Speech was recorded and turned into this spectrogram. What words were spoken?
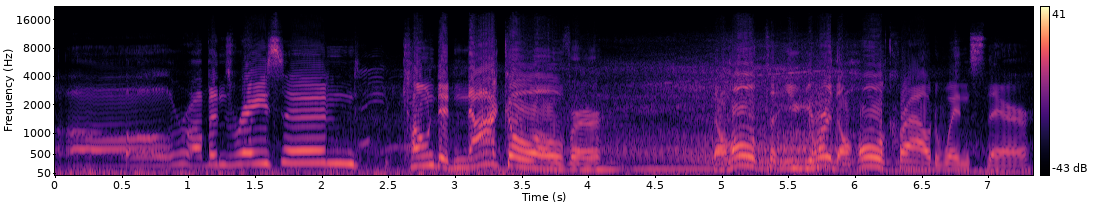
Oh, Rubbin's racing. Cone did not go over. The whole th- you heard the whole crowd wince there.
